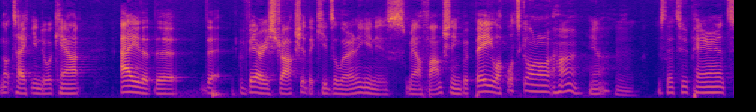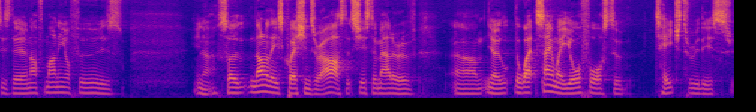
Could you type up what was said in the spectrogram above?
not taking into account, A, that the, the very structure that kids are learning in is malfunctioning, but B, like what's going on at home, you know? Is there two parents? Is there enough money or food? Is you know so none of these questions are asked it's just a matter of um, you know the way, same way you're forced to teach through this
